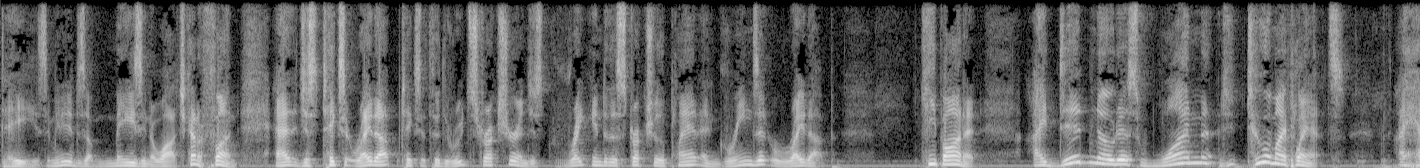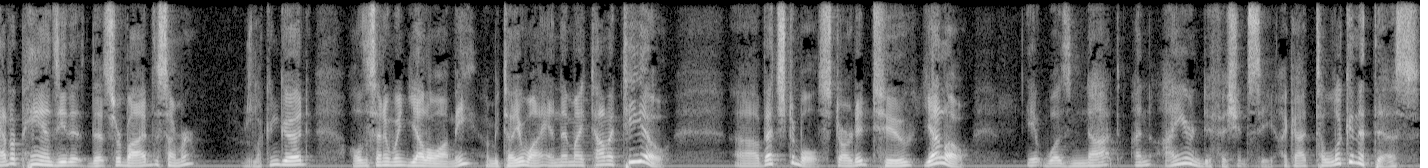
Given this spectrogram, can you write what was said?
days. I mean, it is amazing to watch. Kind of fun. And it just takes it right up, takes it through the root structure, and just right into the structure of the plant and greens it right up keep on it. I did notice one, two of my plants. I have a pansy that, that survived the summer. It was looking good. All of a sudden it went yellow on me. Let me tell you why. And then my tomatillo uh, vegetable started to yellow. It was not an iron deficiency. I got to looking at this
